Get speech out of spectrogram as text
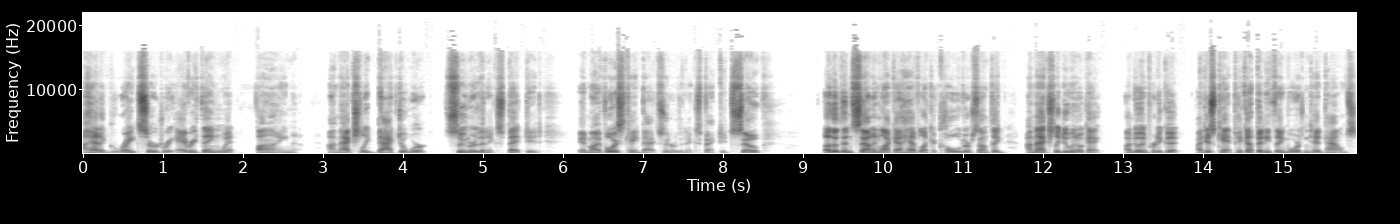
I had a great surgery. Everything went fine. I'm actually back to work sooner than expected, and my voice came back sooner than expected. So, other than sounding like I have like a cold or something, I'm actually doing okay. I'm doing pretty good. I just can't pick up anything more than 10 pounds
